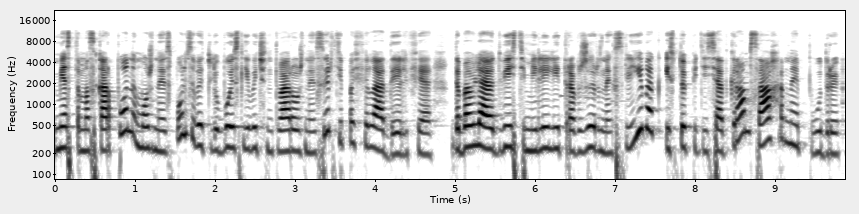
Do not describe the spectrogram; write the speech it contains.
Вместо маскарпоне можно использовать любой сливочно-творожный сыр типа Филадельфия. Добавляю 200 мл жирных сливок и 150 грамм сахарной пудры.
